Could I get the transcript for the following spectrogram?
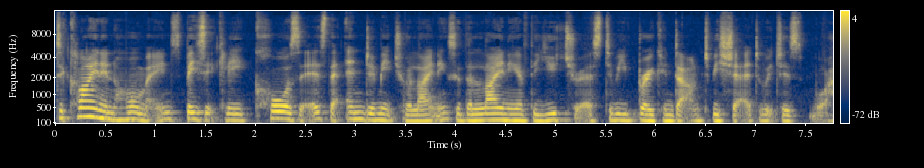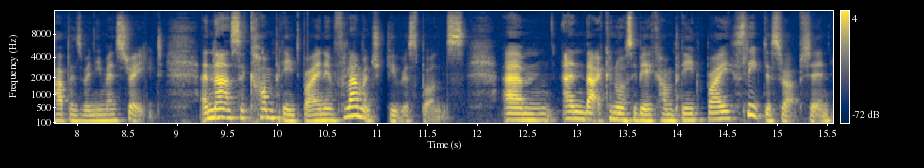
decline in hormones basically causes the endometrial lining, so the lining of the uterus, to be broken down, to be shed, which is what happens when you menstruate. And that's accompanied by an inflammatory response. Um, and that can also be accompanied by sleep disruption.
